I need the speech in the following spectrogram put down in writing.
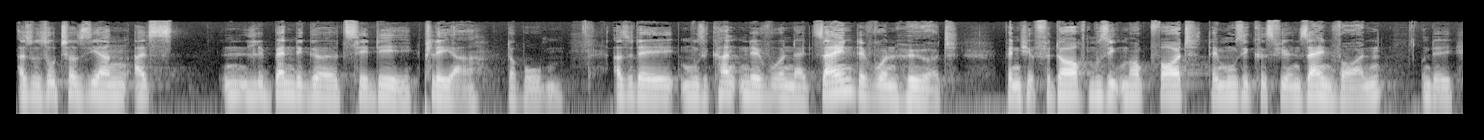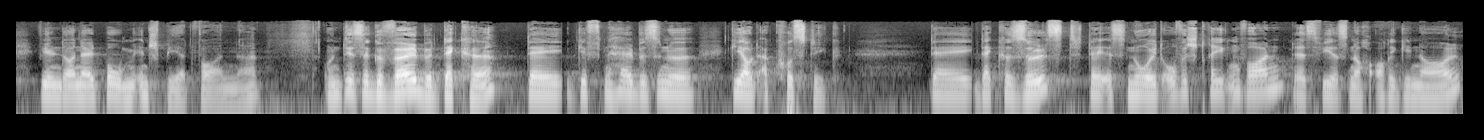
Also sozusagen als ein lebendige CD-Player da oben. Also die Musikanten, die wurden nicht sein, die wurden hört. Wenn hier für Dorf Musik mocht wort, der Musik ist vielen sein worden und die willen da nicht Boben inspiert worden. Ne? Und diese Gewölbedecke, die gibt eine halbe so eine Geodakustik. Die Decke Sülst, der ist neu overstreken worden, das ist wie es noch original.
